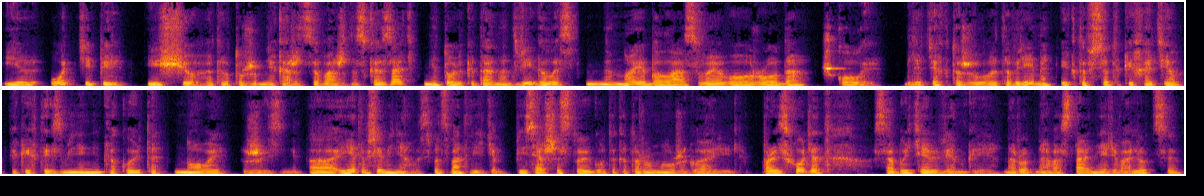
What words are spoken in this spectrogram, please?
И оттепель еще, это вот уже, мне кажется, важно сказать, не только да, она двигалась, но и была своего рода школой для тех, кто жил в это время и кто все-таки хотел каких-то изменений, какой-то новой жизни. А, и это все менялось. Вот смотрите, 56 год, о котором мы уже говорили. Происходят события в Венгрии. Народное восстание, революция.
